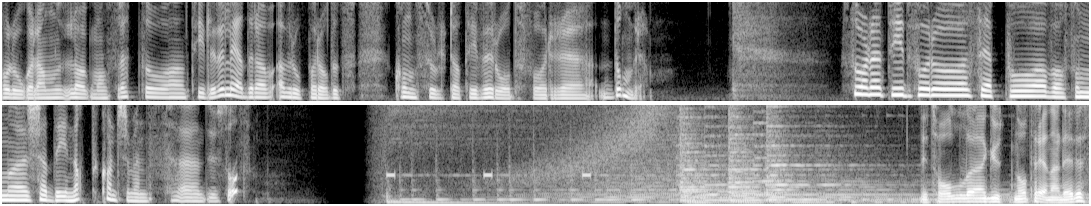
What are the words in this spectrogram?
Hålogaland lagmannsrett og tidligere leder av Europarådets konsultative råd for eh, dommere. Så er det tid for å se på hva som skjedde i natt, kanskje mens eh, du sov? De tolv eh, guttene og treneren deres,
